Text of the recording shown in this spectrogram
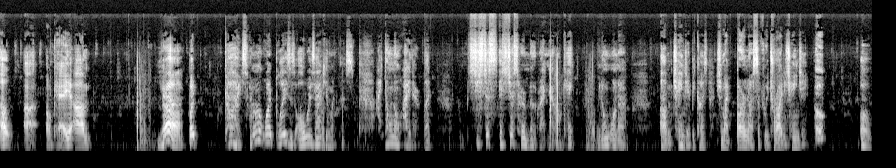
Oh, uh, okay. Um, yeah, but guys, I don't know why Blaze is always acting like this. I don't know either, but she's just it's just her mood right now, okay? We don't want to um change it because she might burn us if we try to change it. oh,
